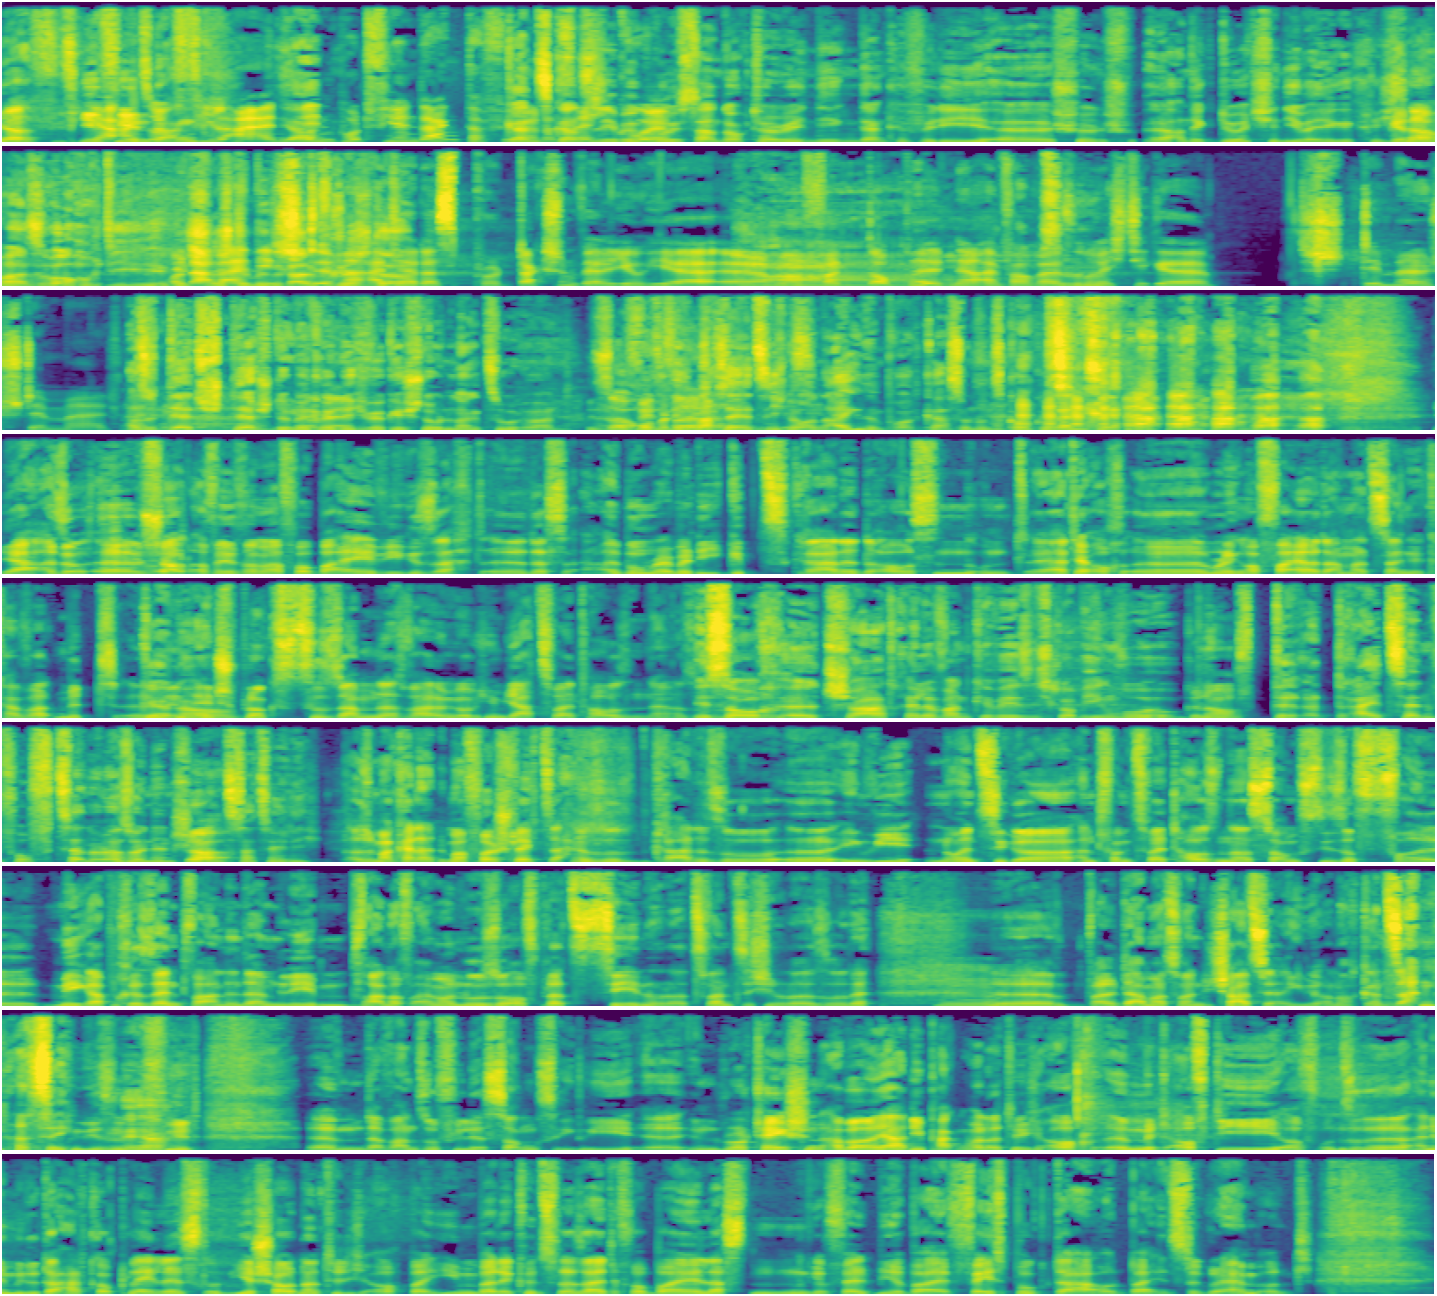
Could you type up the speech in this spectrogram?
Ja, vielen, ja, vielen also Dank. viel ein Ja. Input. Vielen Dank dafür. Ganz, das ganz liebe cool. Grüße an Dr. Rinding. Danke für die äh, schönen äh, Anekdötchen, die wir hier gekriegt Genau. haben. Also auch die Und Geschichte allein die mit Ralf Stimme hat ja das Production Value hier äh, mal verdoppelt, ne? Einfach weil so eine richtige Stimme, Stimme. Also der, der Stimme Mega könnte geil. ich wirklich stundenlang zuhören. Ist Äh, hoffentlich macht er jetzt nicht noch einen eigenen Podcast und uns Konkurrenz. Ja, also äh, schaut auf jeden Fall mal vorbei. Wie gesagt, äh, das Album Remedy gibt's gerade draußen und er hat ja auch äh, Ring of Fire damals dann gecovert mit äh, Genau. den H-Blocks zusammen. Das war, glaube ich, im Jahr 2000. Ne? Also Ist so- auch äh, chartrelevant gewesen. Ich glaube irgendwo Genau. dr- 13, 15 oder so in den Charts Ja. tatsächlich. Also man kann halt immer voll schlecht sagen, so gerade so äh, irgendwie 90er, Anfang 2000er Songs, die so voll mega präsent waren in deinem Leben, waren auf einmal nur so auf Platz 10 oder 20 oder so, ne? Äh, weil damals waren die Charts ja irgendwie auch noch ganz anders irgendwie so Ja. gefühlt. Ähm, da waren so viele Songs irgendwie äh, in Rotation, aber ja, die packen wir natürlich auch äh, mit auf die auf unsere eine Minute Hardcore Playlist und ihr schaut natürlich auch bei ihm bei der Künstlerseite vorbei, lasst ein gefällt mir bei Facebook da und bei Instagram und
